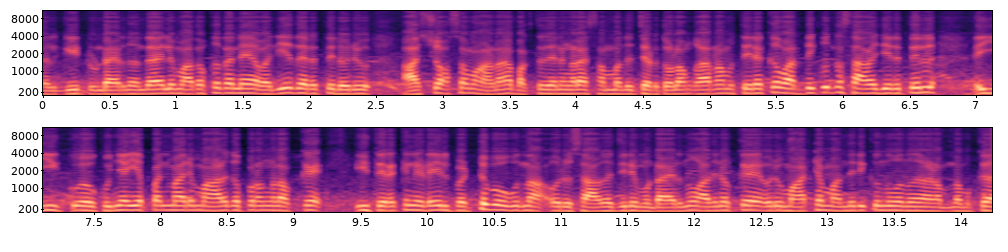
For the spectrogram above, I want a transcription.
നൽകിയിട്ടുണ്ടായിരുന്നു. എന്തായാലും അതൊക്കെ തന്നെ വലിയ തരത്തിലൊരു ആശ്വാസമാണ് ഭക്തജനങ്ങളെ സംബന്ധിച്ചിടത്തോളം. കാരണം തിരക്ക് വർദ്ധിക്കുന്ന സാഹചര്യത്തിൽ ഈ കുഞ്ഞയ്യപ്പന്മാരും മാളികപ്പുറങ്ങളൊക്കെ ഈ തിരക്കിനിടയിൽ പെട്ടുപോകുന്ന ഒരു സാഹചര്യം ഉണ്ടായിരുന്നു. അതിനൊക്കെ ഒരു മാറ്റം വന്നിരിക്കുന്നു എന്ന് നമുക്ക്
